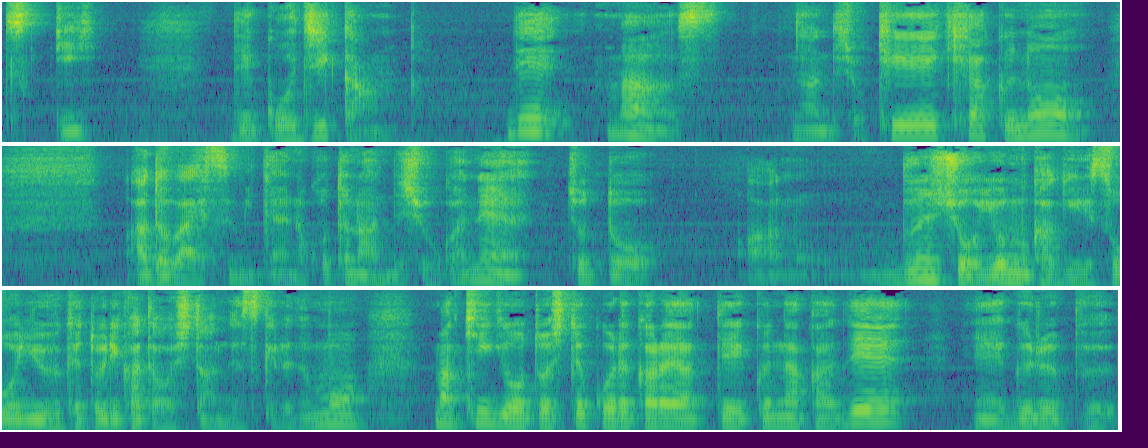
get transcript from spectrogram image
月で5時間で、まあ、なんでしょう、経営企画のアドバイスみたいなことなんでしょうかね。ちょっと、あの、文章を読む限りそういう受け取り方をしたんですけれども、まあ、企業としてこれからやっていく中で、え、グループ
